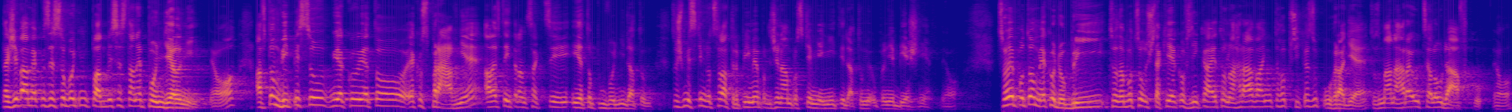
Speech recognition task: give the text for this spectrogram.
Takže vám jako ze sobotní platby se stane pondělní. Jo? A v tom výpisu jako je to jako správně, ale v té transakci je to původní datum. Což my s tím docela trpíme, protože nám prostě mění ty datumy úplně běžně. Jo? Co je potom jako dobrý, co, nebo co už taky jako vzniká, je to nahrávání toho příkazu k úhradě, to znamená nahraju celou dávku. Jo.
